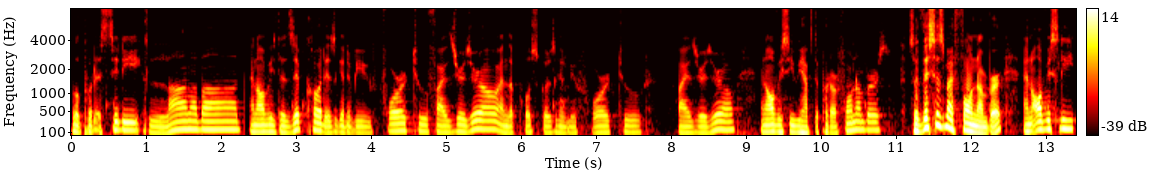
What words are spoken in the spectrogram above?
We'll put a city, Islamabad, and obviously the zip code is going to be 42500 and the postcode is going to be 42500 and obviously we have to put our phone numbers. So this is my phone number and obviously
